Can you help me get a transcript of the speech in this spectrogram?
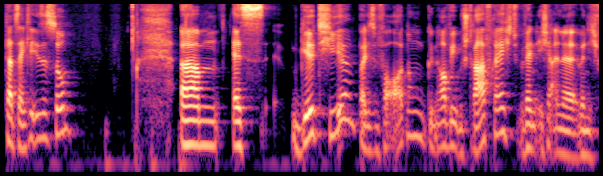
tatsächlich ist es so, ähm, es gilt hier bei diesen Verordnungen genau wie im Strafrecht, wenn ich eine, wenn ich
